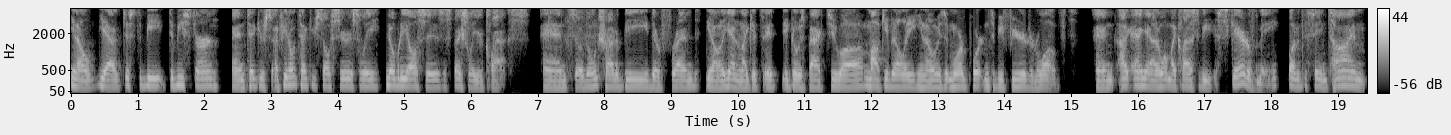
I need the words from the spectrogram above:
you know, yeah, just to be to be stern and take yourself. if you don't take yourself seriously, nobody else is, especially your class. And so don't try to be their friend. You know, again, like it's it it goes back to uh Machiavelli, you know, is it more important to be feared or loved? And I and again, I don't want my class to be scared of me, but at the same time,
